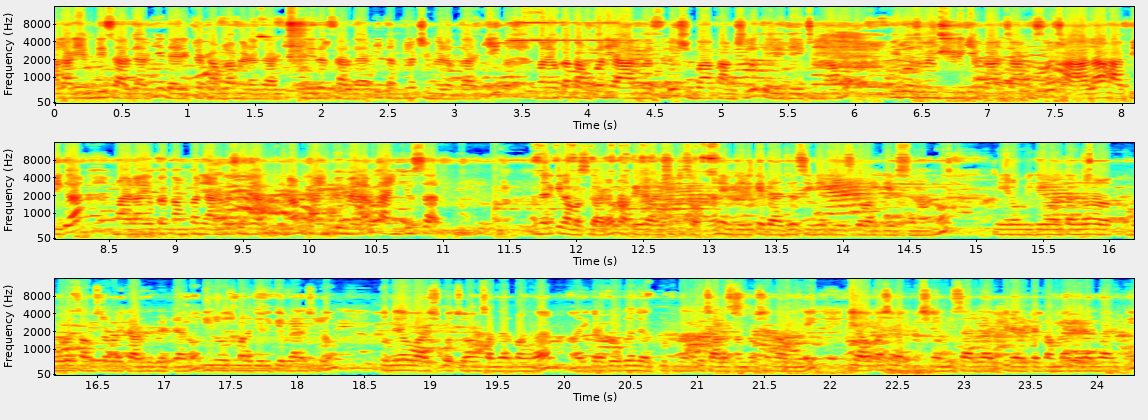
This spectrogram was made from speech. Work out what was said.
అలాగే ఎండి సార్ గారికి డైరెక్టర్ కమలా మేడం గారికి శ్రీధర్ సార్ గారికి కనకలక్ష్మి మేడం గారికి మన యొక్క కంపెనీ యానివర్సరీ శుభాకాంక్షలు తెలియజేస్తున్నాము. ఈ రోజు మేము టీడీకే బ్రాంచ్ ఆఫీస్లో చాలా హ్యాపీగా మన యొక్క కంపెనీ యానివర్సరీ జరుపుకున్నాం. Thank you madam thank you sir అందరికీ నమస్కారం. నా పేరు అనిశెట్టి స్వప్న. నేను జీడికే బ్రాంచ్లో సీనియర్ డిఎస్కే వర్క్ చేస్తున్నాను. నేను విజయవంతంగా మూడో సంవత్సరంలో అడుగు పెట్టాను. ఈ రోజు మన జీడికే బ్రాంచ్లో తొమ్మిదవ వార్షికోత్సవం సందర్భంగా ఇక్కడ ప్రోగ్రామ్ జరుపుకుంటున్నందుకు చాలా సంతోషంగా ఉంది. ఈ అవకాశం కల్పించిన ఎండి సార్ గారికి డైరెక్టర్ కమలా మేడం గారికి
